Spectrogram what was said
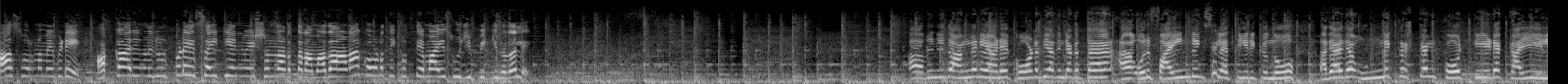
ആ സ്വർണം എവിടെ? അക്കാര്യങ്ങളിൽ ഉൾപ്പെടെ എസ് ഐ ടി അന്വേഷണം നടത്തണം. അതാണ് കോടതി കൃത്യമായി സൂചിപ്പിക്കുന്നത് അല്ലേ? വിനീത അങ്ങനെയാണ്. കോടതി അതിന്റെ അകത്ത് ഒരു ഫൈൻഡിങ്സിൽ എത്തിയിരിക്കുന്നു അതായത് ഉണ്ണികൃഷ്ണൻ പോറ്റിയുടെ കയ്യിൽ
